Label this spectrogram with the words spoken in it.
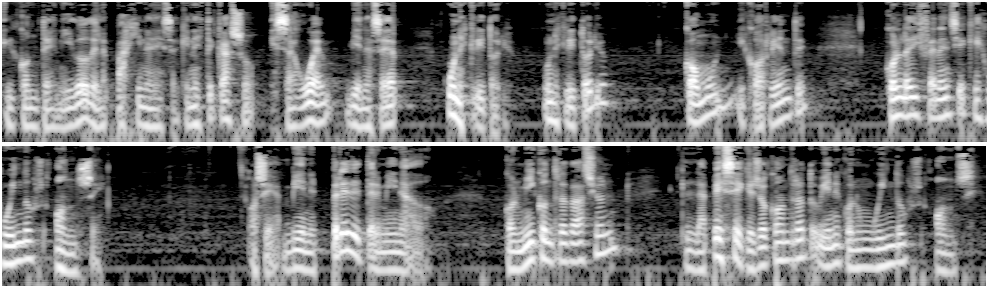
el contenido de la página esa, que en este caso esa web viene a ser un escritorio. Un escritorio común y corriente con la diferencia que es Windows 11. O sea, viene predeterminado. Con mi contratación, la PC que yo contrato viene con un Windows 11.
